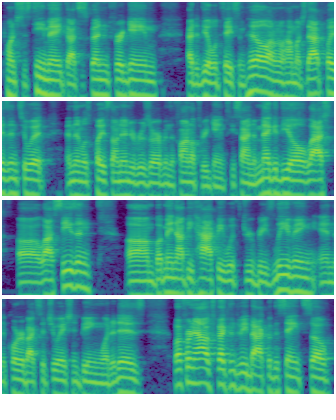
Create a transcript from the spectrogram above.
punched his teammate, got suspended for a game, had to deal with Taysom Hill. I don't know how much that plays into it, and then was placed on injured reserve in the final three games. He signed a mega deal last uh, last season, um, but may not be happy with Drew Brees leaving and the quarterback situation being what it is. But for now, expect him to be back with the Saints. So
